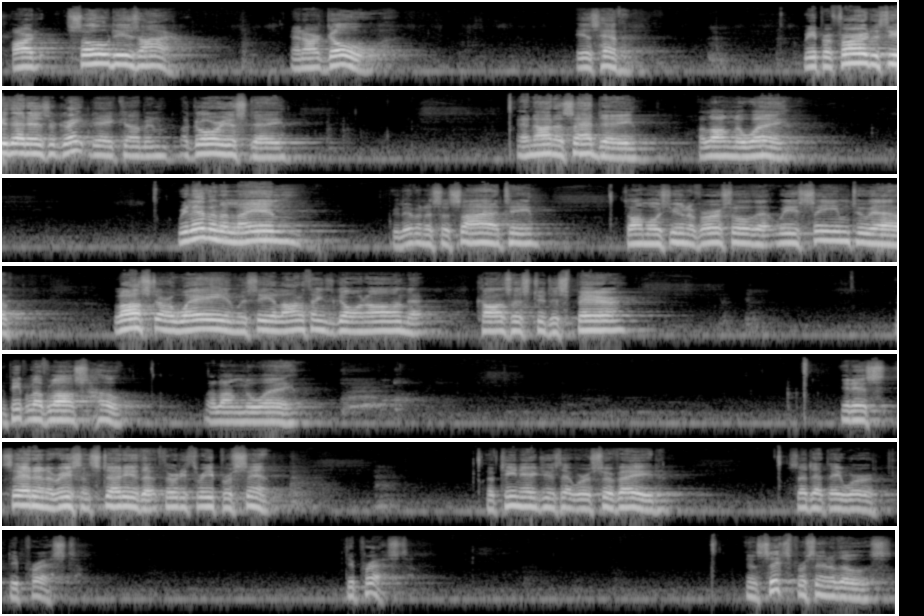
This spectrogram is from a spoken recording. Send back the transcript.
Our sole desire and our goal is heaven. We prefer to see that as a great day coming, a glorious day, and not a sad day along the way. We live in a land, we live in a society it's almost universal that we seem to have lost our way and we see a lot of things going on that cause us to despair. And people have lost hope along the way. It is said in a recent study that 33% of teenagers that were surveyed said that they were depressed. Depressed. And 6% of those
